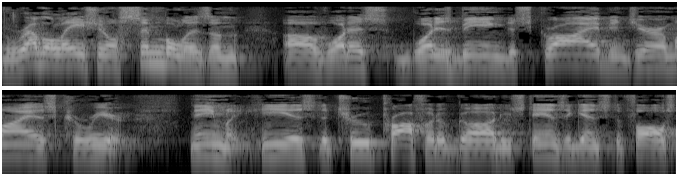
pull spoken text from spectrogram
revelational symbolism of what is, what is being described in Jeremiah's career. Namely, he is the true prophet of God who stands against the false,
